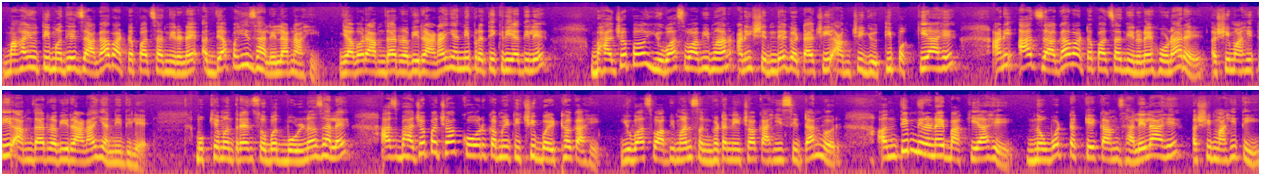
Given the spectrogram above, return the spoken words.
महायुतीमध्ये जागा वाटपाचा निर्णय अद्यापही झालेला नाही. यावर आमदार रवी राणा यांनी प्रतिक्रिया दिली. भाजप युवा स्वाभिमान आणि शिंदे गटाची आमची युती पक्की आहे आणि आज जागा वाटपाचा निर्णय होणार आहे अशी माहिती आमदार रवी राणा यांनी दिली आहे. मुख्यमंत्र्यांसोबत बोलणं झालंय. आज भाजपच्या कोर कमिटीची बैठक आहे. युवा स्वाभिमान संघटनेच्या काही सीटांवर अंतिम निर्णय बाकी आहे. नव्वद टक्के काम झालेलं आहे अशी माहिती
